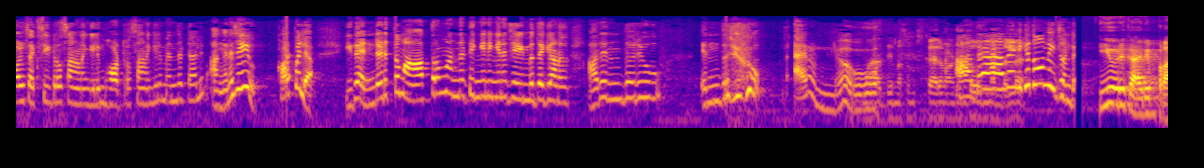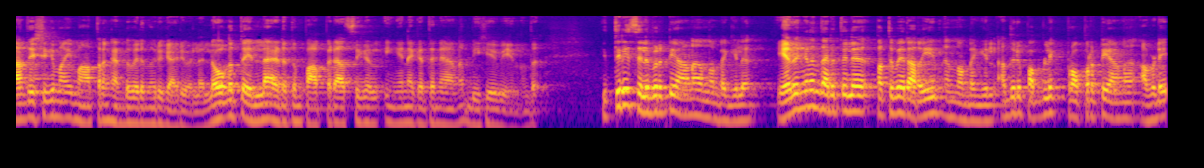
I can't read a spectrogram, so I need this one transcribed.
കോൾ സെക്സി ഡ്രസ് ആണെങ്കിലും ഹോട്ട് ഡ്രസ് ആണെങ്കിലും എന്നിട്ടാലും അങ്ങനെ ചെയ്യും. കുഴപ്പമില്ല. ഇത് എന്റെ അടുത്ത് മാത്രം വന്നിട്ട് ഇങ്ങനെ ഇങ്ങനെ ചെയ്യുമ്പോഴത്തേക്കാണ് അതെന്തൊരു എന്തൊരു I എനിക്ക് തോന്നിയിട്ടുണ്ട്. ഈ ഒരു കാര്യം പ്രാദേശികമായി മാത്രം കണ്ടുവരുന്ന ഒരു കാര്യമല്ല. ലോകത്തെ എല്ലായിടത്തും പാപ്പരാസികൾ ഇങ്ങനെയൊക്കെ തന്നെയാണ് ബിഹേവ് ചെയ്യുന്നത്. ഇത്തിരി സെലിബ്രിറ്റി ആണ് എന്നുണ്ടെങ്കിൽ ഏതെങ്കിലും തരത്തിൽ പത്ത് പേര് അറിയും എന്നുണ്ടെങ്കിൽ അതൊരു പബ്ലിക് പ്രോപ്പർട്ടിയാണ് അവിടെ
